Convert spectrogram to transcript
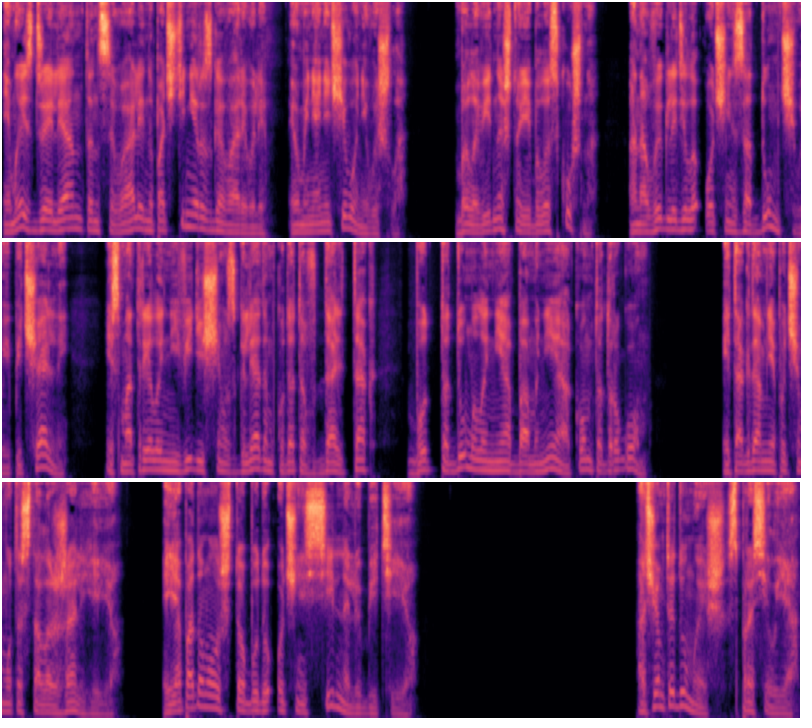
и мы с Джейлиан танцевали, но почти не разговаривали, и у меня ничего не вышло. Было видно, что ей было скучно. Она выглядела очень задумчивой и печальной, и смотрела невидящим взглядом куда-то вдаль так, будто думала не обо мне, а о ком-то другом. И тогда мне почему-то стало жаль ее. И я подумал, что буду очень сильно любить ее. «О чем ты думаешь?» – спросил я.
